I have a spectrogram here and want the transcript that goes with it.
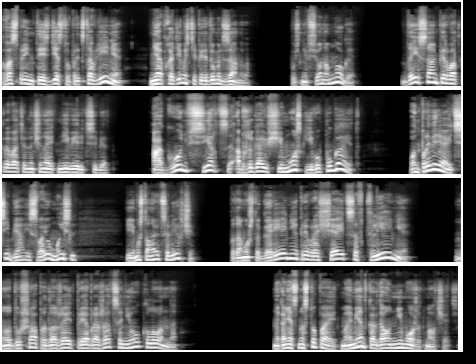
воспринятые с детства представления необходимости передумать заново. Пусть не все, но многое. Да и сам первооткрыватель начинает не верить себе. Огонь в сердце, обжигающий мозг, его пугает. Он проверяет себя и свою мысль, и ему становится легче, потому что горение превращается в тление, но душа продолжает преображаться неуклонно. Наконец наступает момент, когда он не может молчать.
